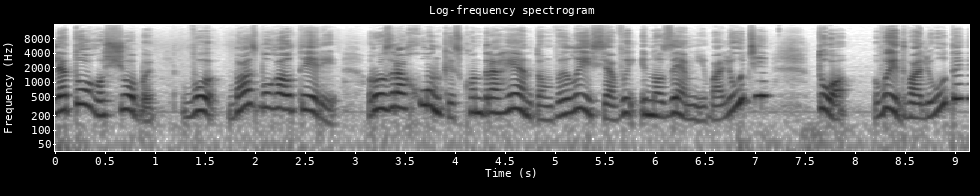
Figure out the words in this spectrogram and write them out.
для того, щоб в базбухгалтерії розрахунки з контрагентом велися в іноземній валюті, то вид валюти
